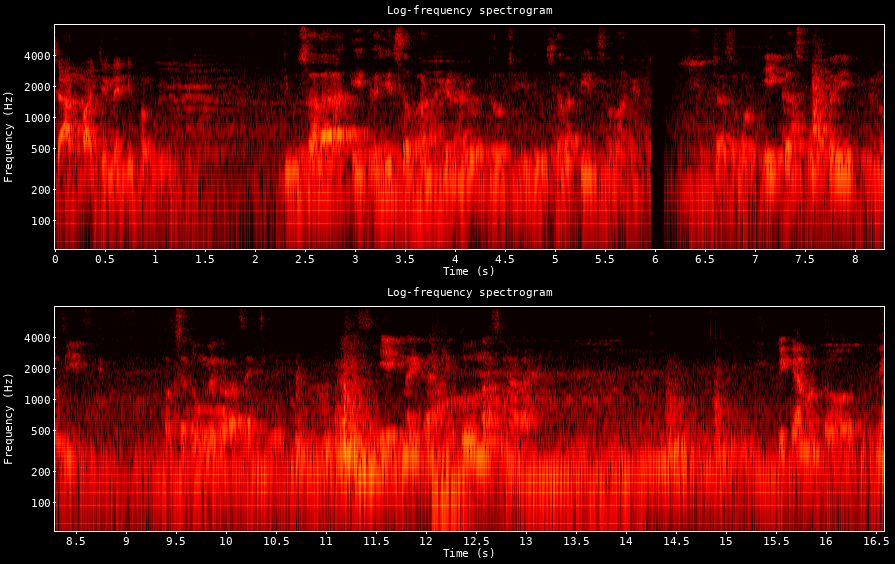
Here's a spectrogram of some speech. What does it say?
चार पाच जिल्ह्याची पब्लिक होती. दिवसाला एकही सभा न घेणारे उद्धवजी दिवसाला तीन सभा घेतात. तुमच्यासमोर एकच कुठतरी विरोधी पक्षाचा उमेदवार असायचा. एक नाही का की दोन असणार आहे मी काय म्हणतो मी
